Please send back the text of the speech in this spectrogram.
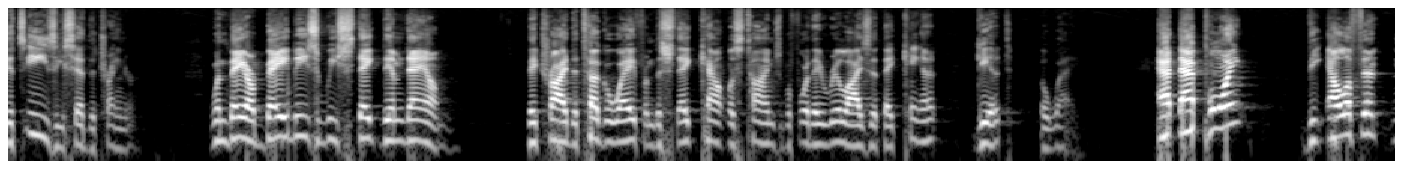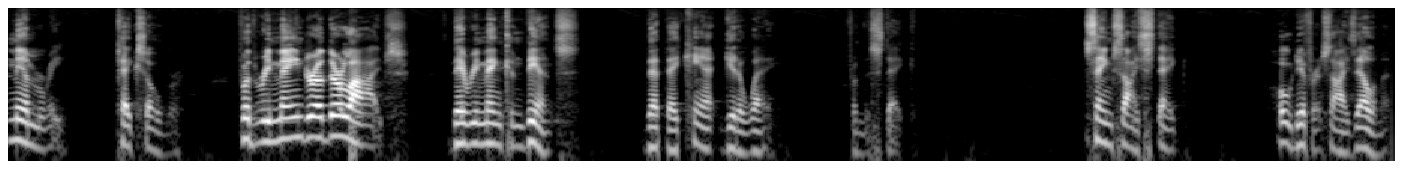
It's easy, said the trainer. When they are babies, we stake them down. They tried to tug away from the stake countless times before they realized that they can't get away. At that point, the elephant memory takes over. For the remainder of their lives, they remain convinced that they can't get away from the stake. Same size stake, whole different size element,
